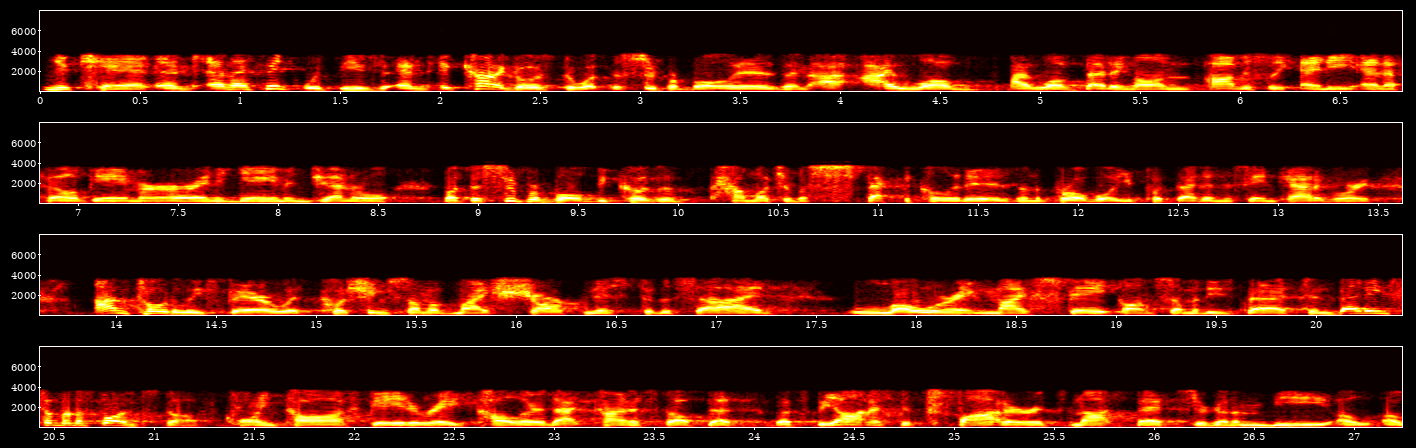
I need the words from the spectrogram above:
you can't, and and I think with these, and it kind of goes to what the Super Bowl is, and I, I love I love betting on obviously any NFL game or, or any game in general, but the Super Bowl because of how much of a spectacle it is, and the Pro Bowl you put that in the same category. I'm totally fair with pushing some of my sharpness to the side lowering my stake on some of these bets and betting some of the fun stuff, coin toss, Gatorade color, that kind of stuff. That let's be honest, it's fodder. It's not bets you're going to be a, a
